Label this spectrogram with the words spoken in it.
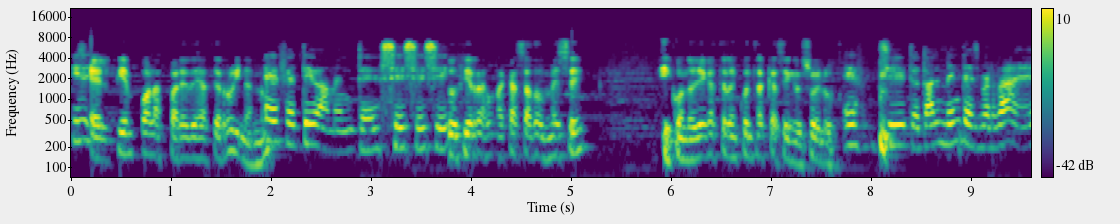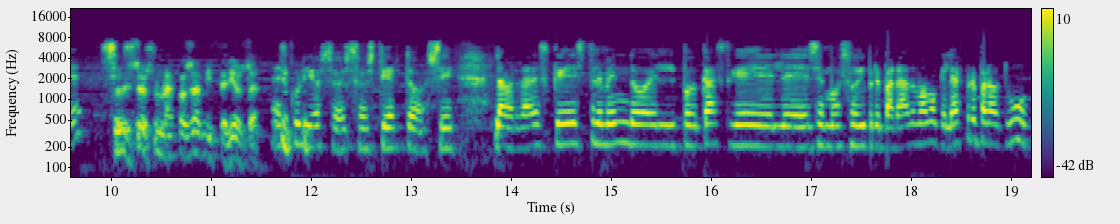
y- el tiempo a las paredes hace ruinas, ¿no? Efectivamente, sí, sí, sí. Tú cierras una casa dos meses y cuando llegas te la encuentras casi en el suelo. Eh, sí, totalmente, es verdad, ¿eh? Sí, eso sí, es una cosa misteriosa. Es curioso, eso es cierto, sí. La verdad es que es tremendo el podcast que les hemos hoy preparado, vamos, que le has preparado tú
